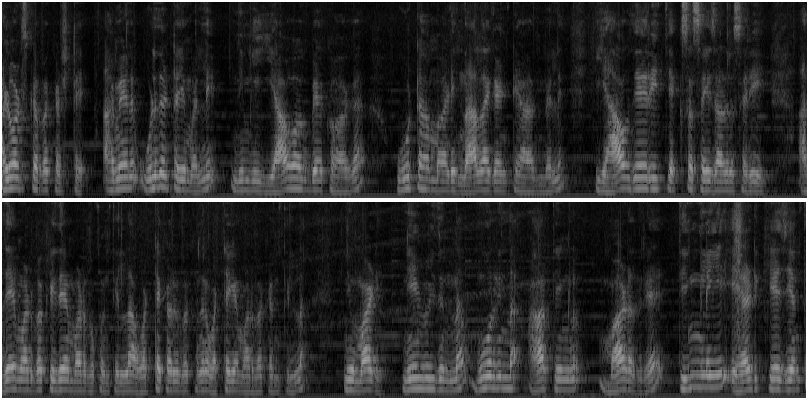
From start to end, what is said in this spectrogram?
ಅಳವಡಿಸ್ಕೋಬೇಕಷ್ಟೇ. ಆಮೇಲೆ ಉಳಿದ ಟೈಮಲ್ಲಿ ನಿಮಗೆ ಯಾವಾಗ ಬೇಕೋ ಆಗ ಊಟ ಮಾಡಿ ನಾಲ್ಕು ಗಂಟೆ ಆದಮೇಲೆ ಯಾವುದೇ ರೀತಿ ಎಕ್ಸಸೈಸ್ ಆದರೂ ಸರಿ, ಅದೇ ಮಾಡಬೇಕು, ಇದೇ ಮಾಡಬೇಕು ಅಂತಿಲ್ಲ, ಹೊಟ್ಟೆ ಕರಗಬೇಕಂದ್ರೆ ಹೊಟ್ಟೆಗೆ ಮಾಡಬೇಕಂತಿಲ್ಲ, ನೀವು ಮಾಡಿ. ನೀವು ಇದನ್ನು ಮೂರರಿಂದ ಆರು ತಿಂಗಳು ಮಾಡಿದ್ರೆ ತಿಂಗಳಿಗೆ ಎರಡು ಕೆ ಜಿ ಅಂತ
